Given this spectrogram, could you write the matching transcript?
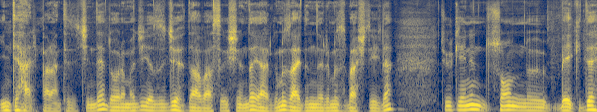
intihal parantez içinde doğramacı yazıcı davası ışığında yargımız aydınlarımız başlığıyla Türkiye'nin son e, belki de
